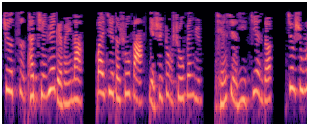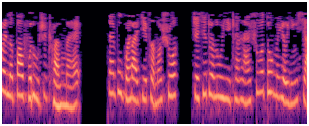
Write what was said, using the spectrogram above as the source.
这次她签约给维纳，外界的说法也是众说纷纭，浅显易见的，就是为了报复陆氏传媒。但不管外界怎么说。这些对陆亦辰来说都没有影响，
